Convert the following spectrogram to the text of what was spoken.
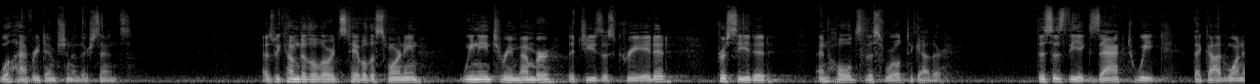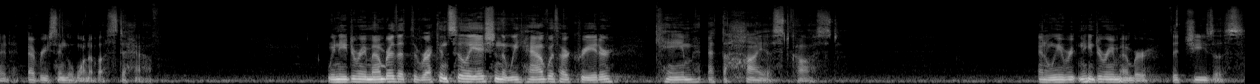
will have redemption of their sins. As we come to the Lord's table this morning, we need to remember that Jesus created, preceded, and holds this world together. This is the exact week that God wanted every single one of us to have. We need to remember that the reconciliation that we have with our Creator came at the highest cost. And we need to remember that Jesus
